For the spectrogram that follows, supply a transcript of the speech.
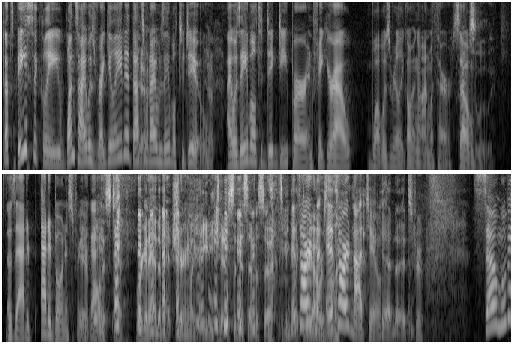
that's basically once I was regulated, that's Yeah. what I was able to do. Yep. I was able to dig deeper and figure out what was really going on with her. So Absolutely. that was added added bonus for Here, you guys. bonus tip. We're gonna end up sharing like 80 tips in this episode. It's gonna be it's like hard. three hours It's long. hard not to. Yeah, no, it's true. So, moving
